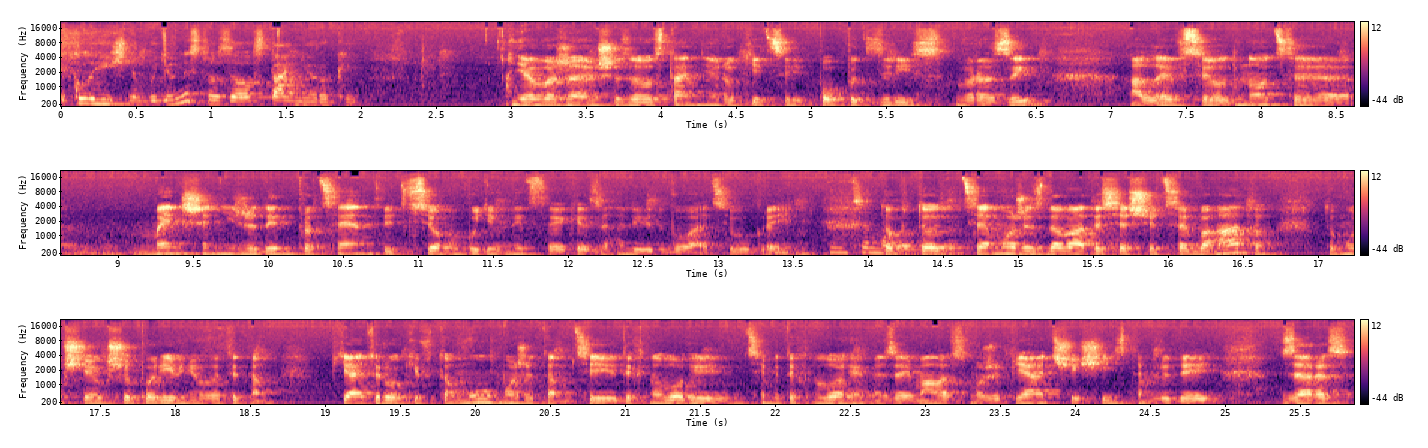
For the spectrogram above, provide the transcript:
екологічне будівництво за останні роки? Я вважаю, що за останні роки цей попит зріс в рази, але все одно це менше ніж 1% від всього будівництва, яке взагалі відбувається в Україні. Ну, це Тобто це може здаватися, що це багато, тому що якщо порівнювати там 5 років тому, може там цією технологією, цими технологіями займалось може 5 чи 6 там людей. Зараз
